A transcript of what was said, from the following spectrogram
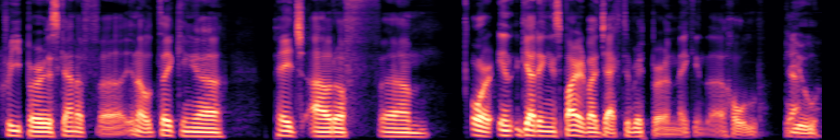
Creeper, is kind of uh, you know taking a page out of um, or in, getting inspired by Jack the Ripper and making the whole Yeah. new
